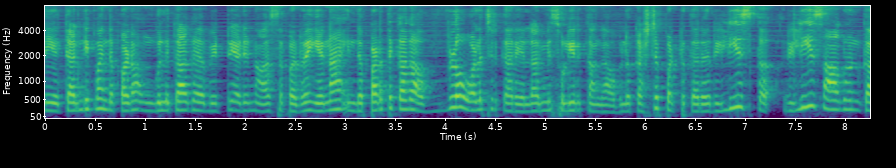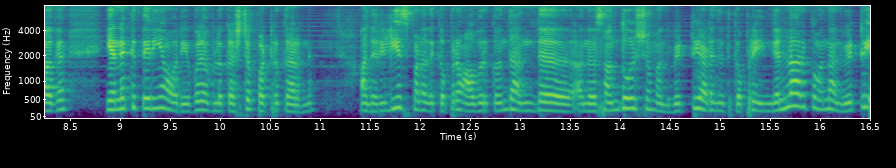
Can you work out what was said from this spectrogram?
நீங்கள் கண்டிப்பாக இந்த படம் உங்களுக்காக வெற்றி அடையணும்னு ஆசைப்பட்றேன். ஏன்னா இந்த படத்துக்காக அவ்வளோ உழைச்சிருக்காரு. எல்லாருமே சொல்லியிருக்காங்க. அவ்வளோ கஷ்டப்பட்டிருக்காரு. ரிலீஸ்க்கு ரிலீஸ் ஆகணுன்னுக்காக எனக்கு தெரியும் அவர் எவ்வளோ எவ்வளோ கஷ்டப்பட்டிருக்காருன்னு. அதை ரிலீஸ் பண்ணதுக்கப்புறம் அவருக்கு வந்து அந்த அந்த சந்தோஷம் அந்த வெற்றி அடைஞ்சதுக்கப்புறம் எங்கள் எல்லாருக்கும் வந்து அந்த வெற்றி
